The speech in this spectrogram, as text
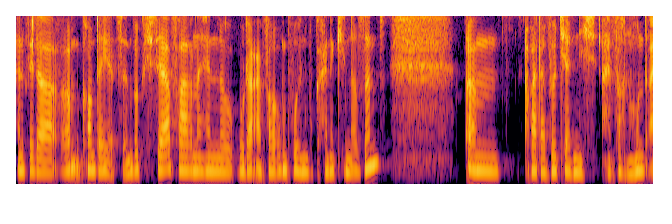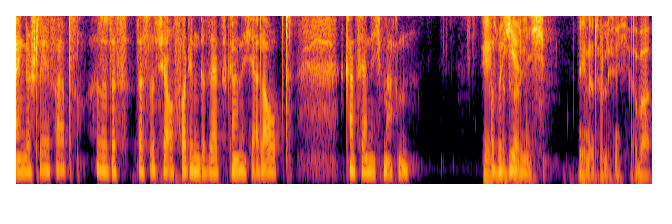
Entweder ähm, kommt er jetzt in wirklich sehr erfahrene Hände oder einfach irgendwo hin, wo keine Kinder sind. Ähm, aber da wird ja nicht einfach ein Hund eingeschläfert. Also das, das ist ja auch vor dem Gesetz gar nicht erlaubt. Kannst du ja nicht machen. Nee, also hier nicht. Nee, natürlich nicht. Aber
